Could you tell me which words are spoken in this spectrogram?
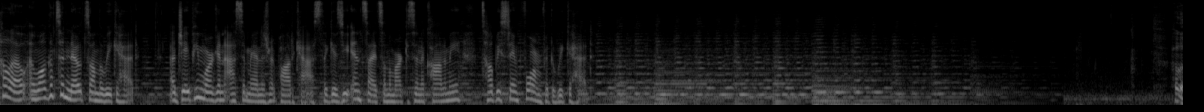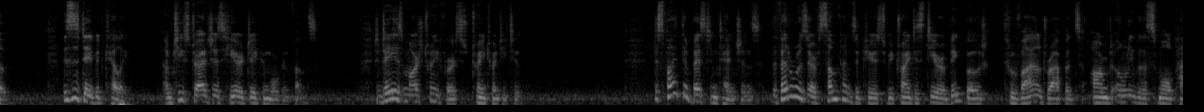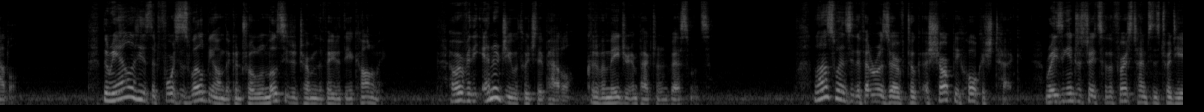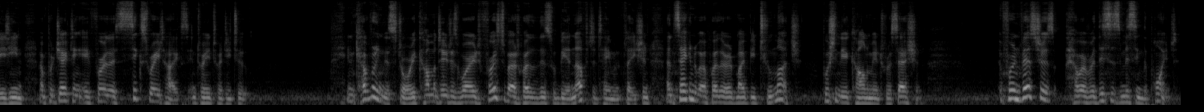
Hello, and welcome to Notes on the Week Ahead, a JP Morgan asset management podcast that gives you insights on the markets and economy to help you stay informed for the week ahead. Hello, this is David Kelly. I'm Chief Strategist here at JP Morgan Funds. Today is March 21st, 2022. Despite their best intentions, the Federal Reserve sometimes appears to be trying to steer a big boat through violent rapids armed only with a small paddle. The reality is that forces well beyond their control will mostly determine the fate of the economy. However, the energy with which they paddle could have a major impact on investments. Last Wednesday, the Federal Reserve took a sharply hawkish tack, raising interest rates for the first time since 2018 and projecting a further six rate hikes in 2022. In covering this story, commentators worried first about whether this would be enough to tame inflation, and second about whether it might be too much, pushing the economy into recession. For investors, however, this is missing the point.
